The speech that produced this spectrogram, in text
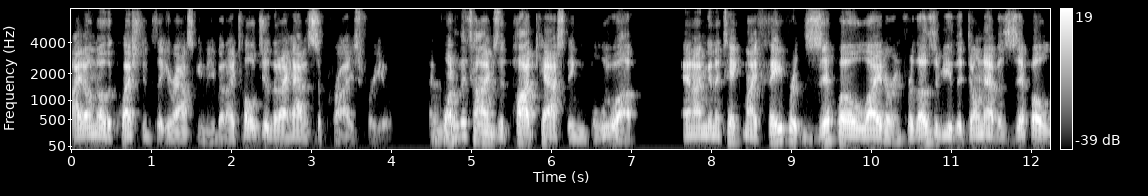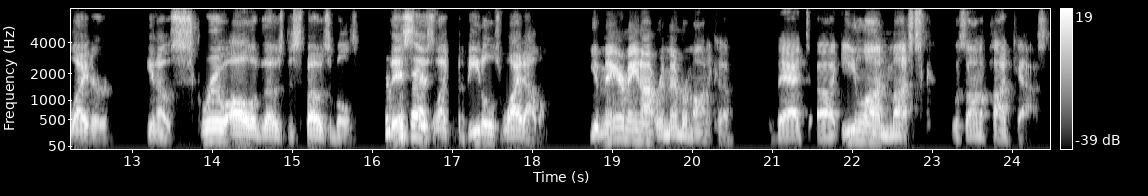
I don't know the questions that you're asking me, but I told you that I had a surprise for you. And okay. one of the times that podcasting blew up, and I'm going to take my favorite Zippo lighter. And for those of you that don't have a Zippo lighter, you know, screw all of those disposables. This is like the Beatles' White Album. You may or may not remember, Monica, that uh, Elon Musk was on a podcast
